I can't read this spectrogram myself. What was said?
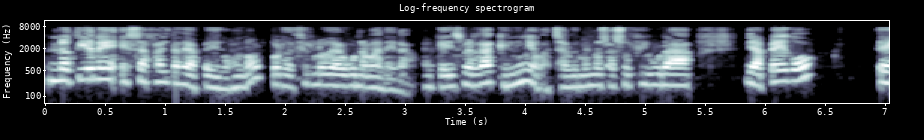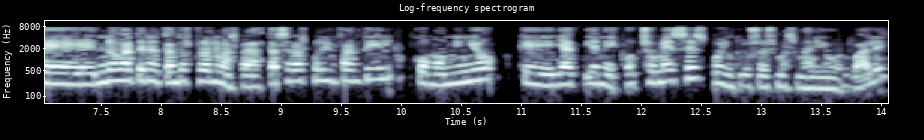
no tiene esa falta de apego, ¿no? Por decirlo de alguna manera. Aunque es verdad que el niño va a echar de menos a su figura de apego, eh, no va a tener tantos problemas para adaptarse a la escuela infantil como un niño que ya tiene ocho meses o incluso es más mayor, ¿vale?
